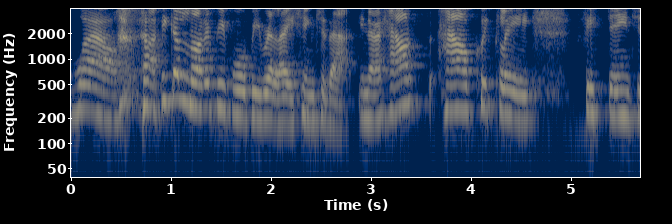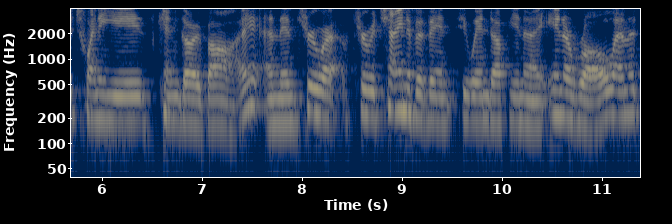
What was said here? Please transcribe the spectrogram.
Wow, I think a lot of people will be relating to that. You know, how how quickly 15 to 20 years can go by and then through a through a chain of events you end up in a in a role and it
